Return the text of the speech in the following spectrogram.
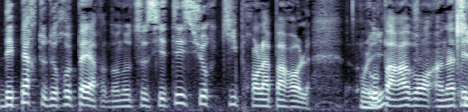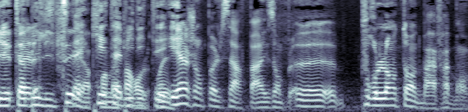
des pertes de repères dans notre société sur qui prend la parole auparavant un intellectuel qui est habilité, bah, qui est habilité. et un Jean-Paul Sartre par exemple euh, pour l'entendre. Bah, enfin bon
